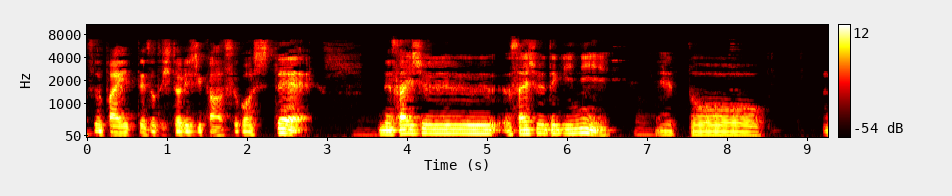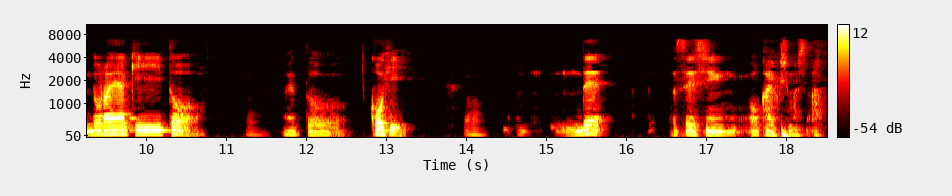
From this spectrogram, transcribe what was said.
スーパー行ってちょっと一人時間を過ごして、で、最終、最終的に、うんえっと、どら焼きと、うんえっと、コーヒうんーで、精神を回復しました。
